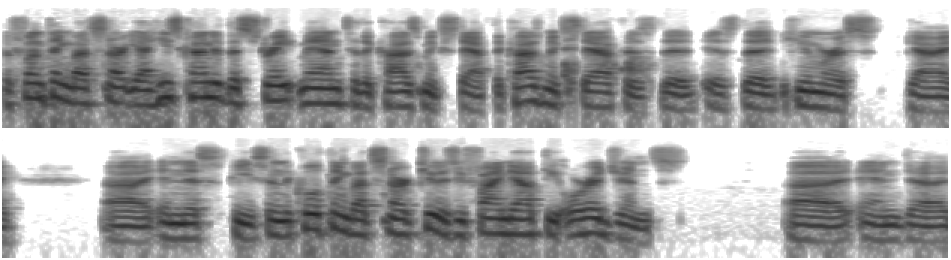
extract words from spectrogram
the fun thing about SNARC, yeah, he's kind of the straight man to the cosmic staff. The cosmic staff is the is the humorous guy uh, in this piece. And the cool thing about SNARC too is you find out the origins uh, and uh,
